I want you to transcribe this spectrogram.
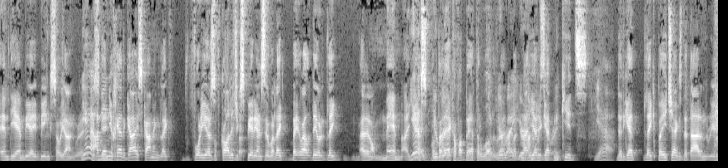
and the NBA being so young, right? Yeah, 'Cause I then you had guys coming like four years of college experience. They were like, well, they were like, I don't know, men, I Yeah, guess, for the right. lack of a better word. You're right? right, But you're now you're getting right. kids. Yeah. That get like paychecks that aren't really.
